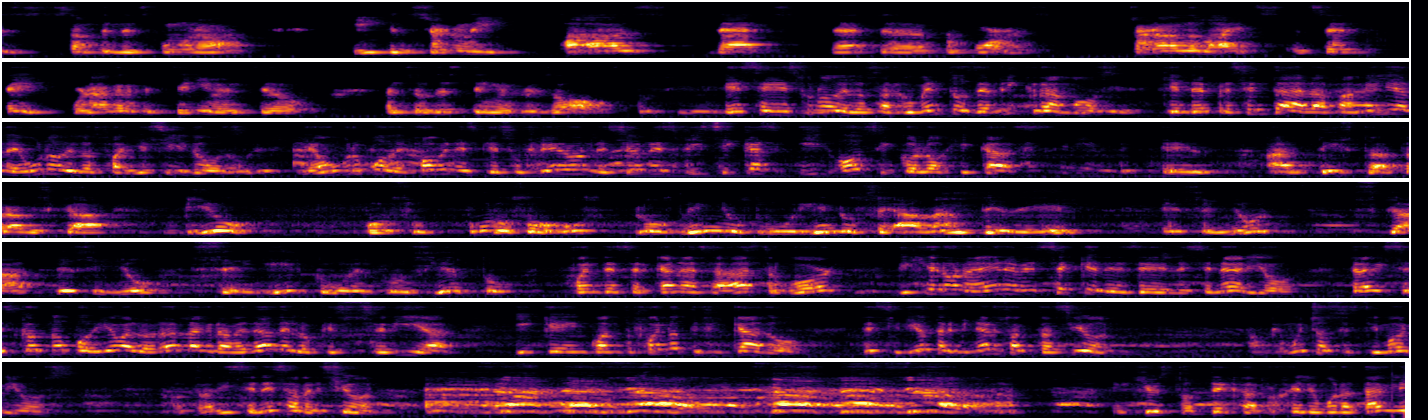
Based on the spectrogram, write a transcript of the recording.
this is something that's going on, he can certainly pause that that uh, performance, turn on the lights, and said, "Hey, we're not going to continue until until this thing is resolved." Ese es uno de los argumentos de Rick Ramos, quien representa a la familia de uno de los fallecidos y a un grupo de jóvenes que sufrieron lesiones físicas y o psicológicas. El artista Travis Scott vio por sus puros ojos los niños muriéndose alante de él. El señor Scott decidió seguir. Fuentes cercanas a Astro World dijeron a NBC que desde el escenario Travis Scott no podía valorar la gravedad de lo que sucedía y que en cuanto fue notificado decidió terminar su actuación, aunque muchos testimonios contradicen esa versión. En Houston, Texas, Rogelio Morataglia.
